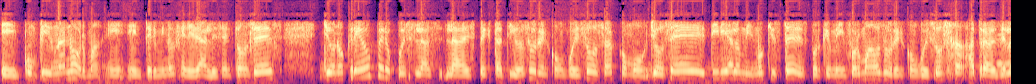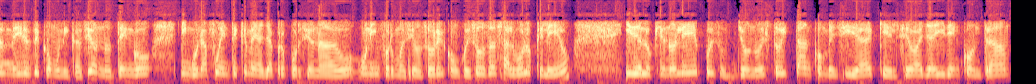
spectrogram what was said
eh, cumplir una norma eh, en términos generales. Entonces, yo no creo, pero pues las, la expectativa sobre el conjuez Sosa, como yo sé, diría lo mismo que ustedes, porque me he informado sobre el conjuez Sosa a través de los medios de comunicación. No tengo ninguna fuente que me haya proporcionado una información sobre el conjuez Sosa, salvo lo que leo. Y de lo que uno lee, pues yo no estoy tan convencida de que él se vaya a ir en contra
